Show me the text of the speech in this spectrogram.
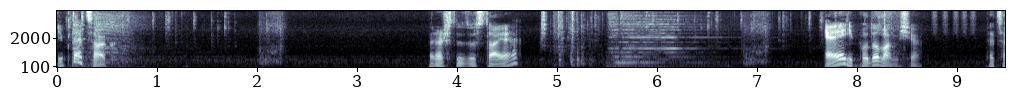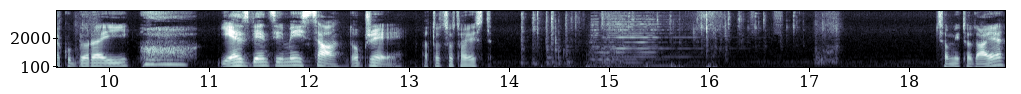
I plecak. Reszty dostaję? Ej, podoba mi się. Plecaku biorę i... Jest więcej miejsca! Dobrze. A to co to jest? Co mi to daje?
